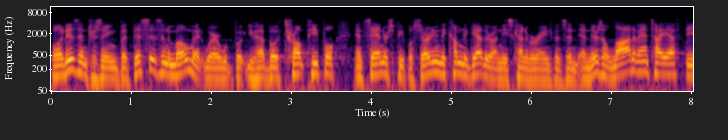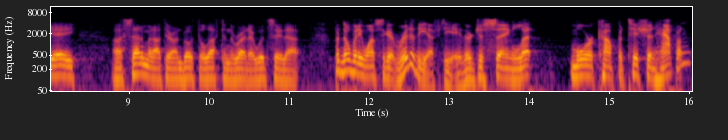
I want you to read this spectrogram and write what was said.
Well, it is interesting, but this is in a moment where you have both Trump people and Sanders people starting to come together on these kind of arrangements, and, and there's a lot of anti-FDA uh, sentiment out there on both the left and the right, I would say that. But nobody wants to get rid of the FDA. They're just saying let more competition happen.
